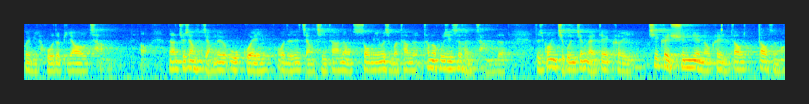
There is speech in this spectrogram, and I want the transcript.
会比活得比较长。哦，那就像是讲那个乌龟，或者是讲其他那种寿命，为什么他们他们呼吸是很长的？就是关于几分钟来这可以，其实可以训练哦，可以到到什么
